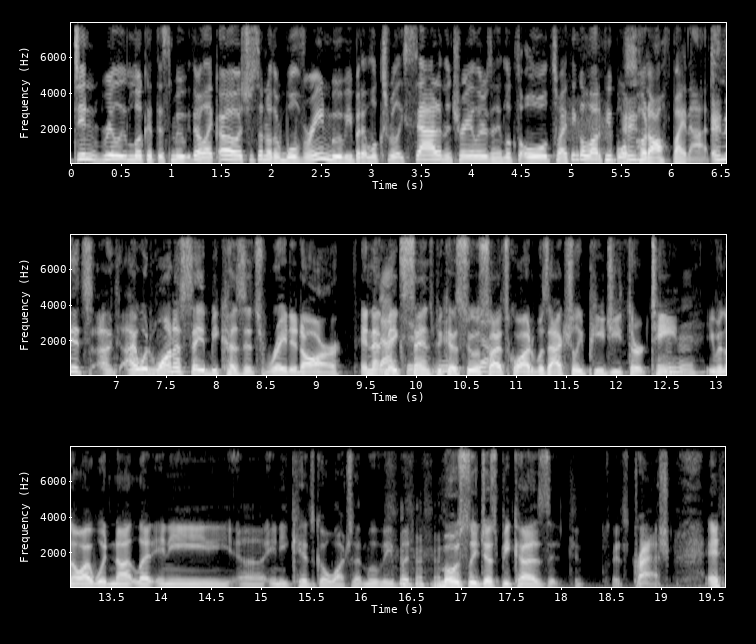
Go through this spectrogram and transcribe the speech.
didn't really look at this movie. They're like, "Oh, it's just another Wolverine movie," but it looks really sad in the trailers and it looks old. So I think a lot of people were put off by that. And it's, I, I would want to say because it's rated R, and that That makes too. sense because Yeah. Suicide Squad was actually PG 13, even though I would not let any uh, any kids go watch that movie, but mostly just because it, it's trash. And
